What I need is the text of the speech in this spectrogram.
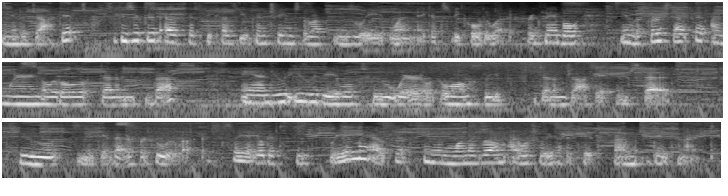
and a jacket. These are good outfits because you can change them up easily when it gets to be colder weather. For example, in the first outfit, I'm wearing a little denim vest and you would easily be able to wear like a long sleeve denim jacket instead to make it better for cooler weather. So yeah, you'll get to see three of my outfits and one of them I will show you how to take from day to night.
